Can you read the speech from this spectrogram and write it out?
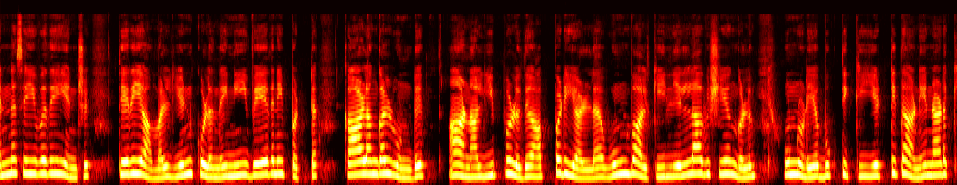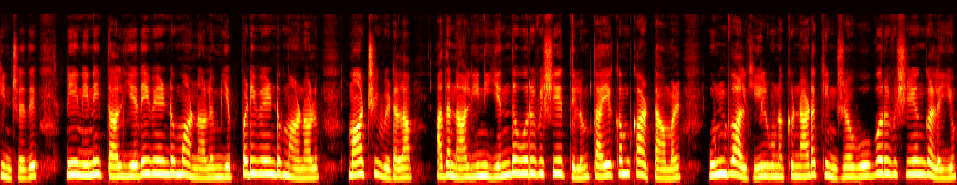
என்ன செய்வது என்று தெரியாமல் என் குழந்தை நீ வேதனைப்பட்ட காலங்கள் உண்டு. ஆனால் இப்பொழுது அப்படியல்ல. உன் வாழ்க்கையில் எல்லா விஷயங்களும் உன்னுடைய புக்திக்கு எட்டித்தானே நடக்கின்றது. நீ நினைத்தால் எதை வேண்டுமானாலும் எப்படி வேண்டுமானாலும் மாற்றிவிடலாம். அதனால் இனி எந்த ஒரு விஷயத்திலும் தயக்கம் காட்டாமல் உன் வாழ்க்கையில் உனக்கு நடக்கின்ற ஒவ்வொரு விஷயங்களையும்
